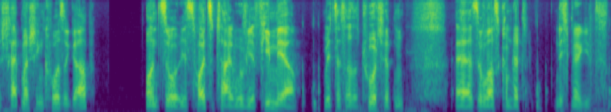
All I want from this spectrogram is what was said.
Schreibmaschinenkurse gab und so jetzt heutzutage, wo wir viel mehr mit der Tastatur tippen, äh, sowas komplett nicht mehr gibt.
